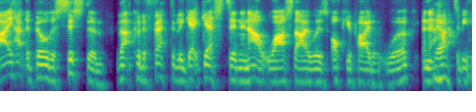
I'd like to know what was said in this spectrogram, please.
I had to build a system that could effectively get guests in and out whilst I was occupied at work, and it yeah. had to be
